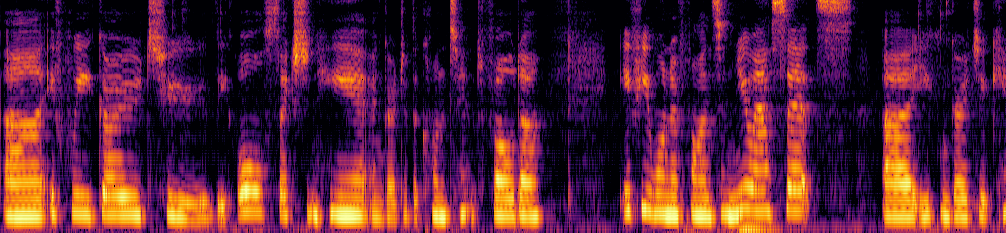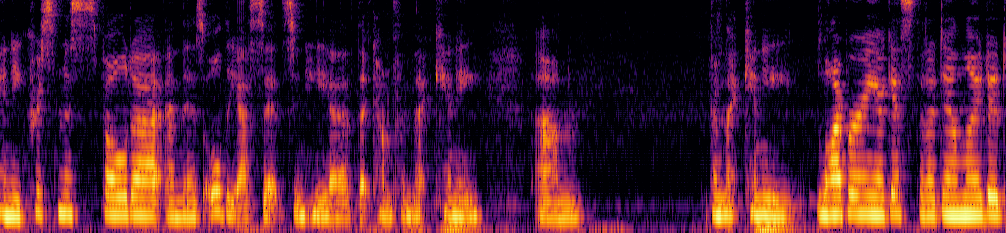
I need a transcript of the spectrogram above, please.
Uh, if we go to the all section here and go to the content folder, if you want to find some new assets, uh, you can go to Kenney Christmas folder and there's all the assets in here that come from that Kenney um, from that Kenney library, I guess, that I downloaded.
